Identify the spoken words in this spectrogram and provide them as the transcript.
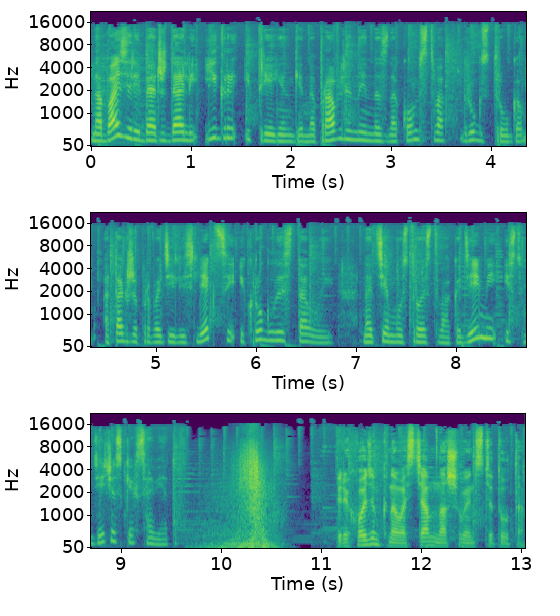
На базе ребят ждали игры и тренинги, направленные на знакомство друг с другом, а также проводились лекции и круглые столы на тему устройства академии и студенческих советов. Переходим к новостям нашего института.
